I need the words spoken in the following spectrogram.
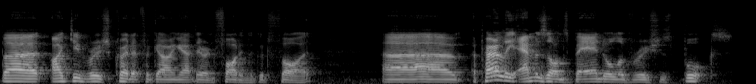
but I give Roosh credit for going out there and fighting the good fight. Uh, apparently, Amazon's banned all of Roosh's books,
